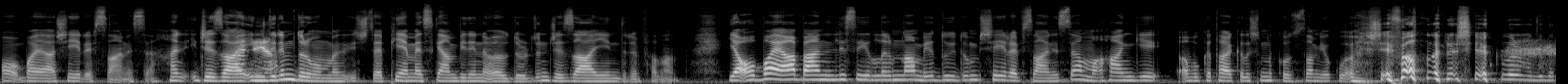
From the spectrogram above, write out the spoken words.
o bayağı şehir efsanesi. Hani cezai Hadi ya. indirim durumu mu işte PMS'ken birini öldürdün cezai indirim falan. Ya o bayağı ben lise yıllarımdan beri duyduğum bir şehir efsanesi ama hangi avukat arkadaşımla konuşsam yok la öyle şey falan öyle şey olur mu dedi.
